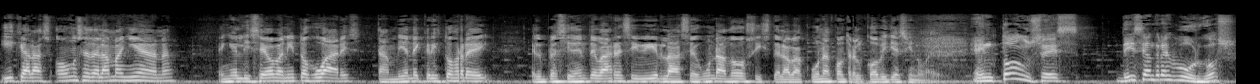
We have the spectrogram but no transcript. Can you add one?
y que a las 11 de la mañana en el Liceo Benito Juárez, también de Cristo Rey, el presidente va a recibir la segunda dosis de la vacuna contra el COVID-19. Entonces, dice Andrés Burgos,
